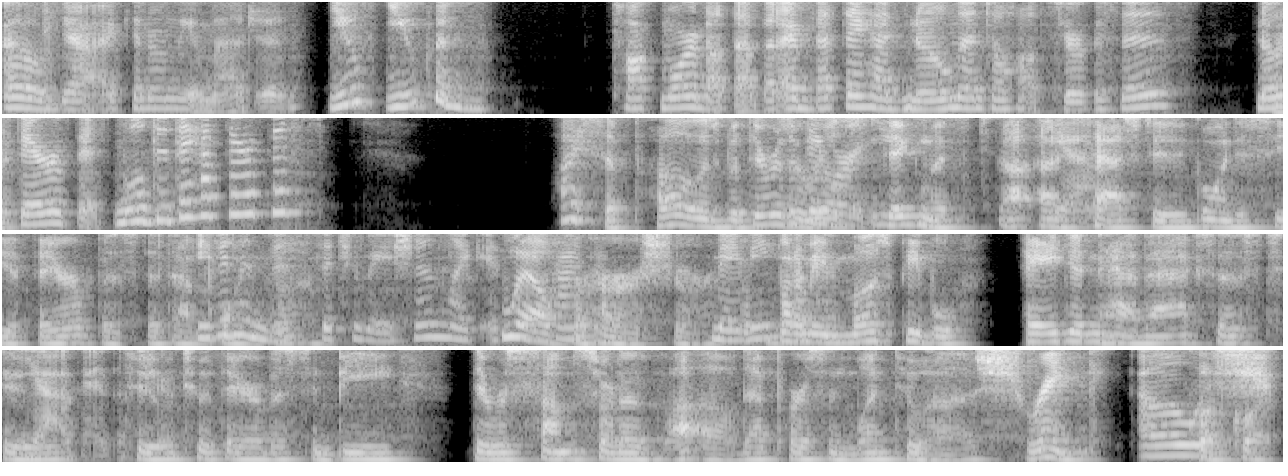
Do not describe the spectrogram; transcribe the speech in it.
Oh yeah, I can only imagine. You you could talk more about that, but I bet they had no mental health services, no Right. therapist. Well, did they have therapists? I suppose, but there was But a real stigma uh, Yeah. attached to going to see a therapist at that Even point. in this time. situation, like it's well, for her, sure. Maybe? But, but I mean, most people a didn't have access to Yeah, okay, to true. to a therapist, and b there was some sort of uh oh that person went to a shrink. Oh, a Quote, quote.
